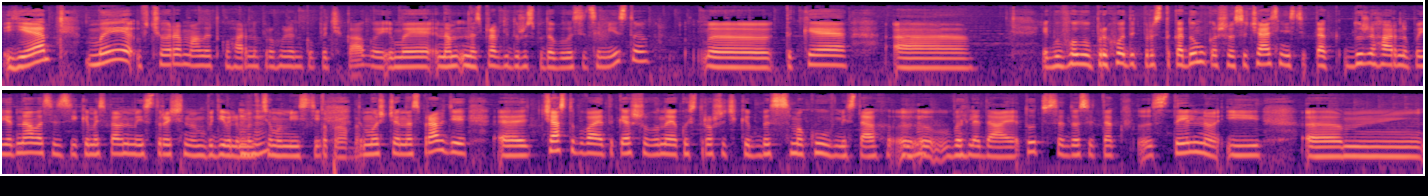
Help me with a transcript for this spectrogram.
є. Ми вчора мали таку гарну прогулянку по Чикаго, і ми нам насправді дуже сподобалося це місто. Е, таке. Е, Якби в голову приходить просто така думка, що сучасність так дуже гарно поєдналася з якимись певними історичними будівлями Мгм. в цьому місті. Це правда. Тому що насправді е, часто буває таке, що воно якось трошечки без смаку в містах е, е, виглядає. Тут все досить так е, стильно і ем,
